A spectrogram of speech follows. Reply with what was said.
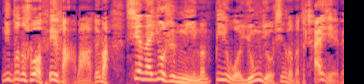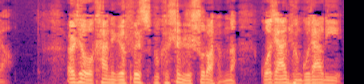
你不能说我非法吧，对吧？现在又是你们逼我永久性的把它拆解掉，而且我看这个 Facebook 甚至说到什么呢？国家安全、国家利益，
